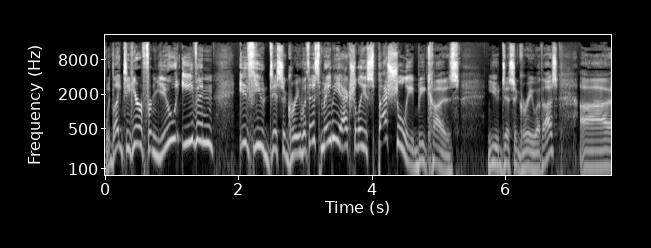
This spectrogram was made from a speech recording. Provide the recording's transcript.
We'd like to hear from you, even if you disagree with us, maybe actually especially because you disagree with us. Uh,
